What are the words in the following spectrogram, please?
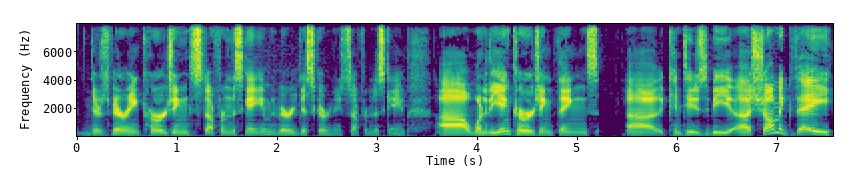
there's very encouraging stuff from this game and very discouraging stuff from this game. Uh, one of the encouraging things uh, continues to be uh, Sean McVay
